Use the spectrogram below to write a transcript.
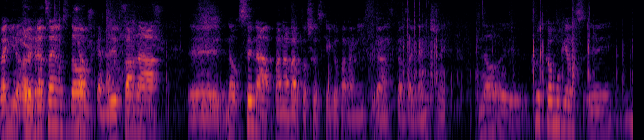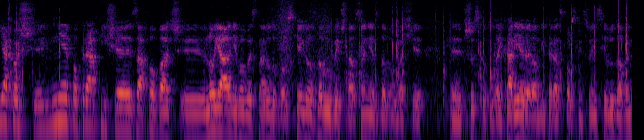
Pani Miro, ale wracając do Książkę y, pana, y, no, syna pana Bartoszewskiego, pana ministra spraw zagranicznych, no, y, krótko mówiąc, y, jakoś y, nie potrafi się zachować y, lojalnie wobec narodu polskiego, zdobył wykształcenie, zdobył właśnie wszystko tutaj, karierę robi teraz w Polskim Stronnictwie Ludowym,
